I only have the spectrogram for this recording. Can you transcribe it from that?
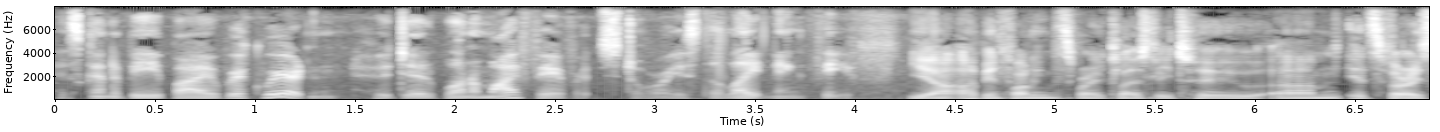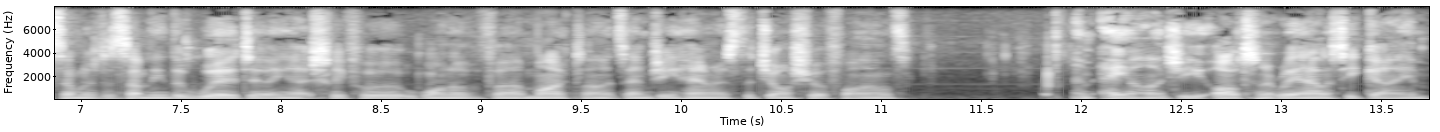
is going to be by Rick Riordan, who did one of my favorite stories, The Lightning Thief. Yeah, I've been following this very closely too. Um, it's very similar to something that we're doing actually for one of uh, my clients, MG Harris, the Joshua Files an ARG alternate reality game.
